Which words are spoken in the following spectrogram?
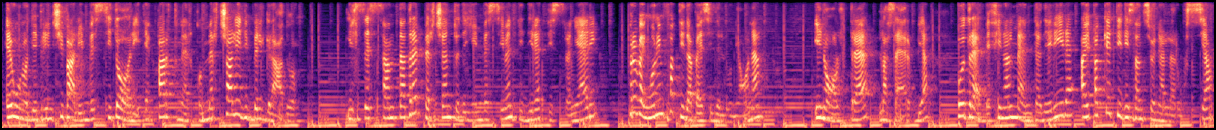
è uno dei principali investitori e partner commerciali di Belgrado. Il 63% degli investimenti diretti stranieri provengono infatti da paesi dell'Unione. Inoltre, la Serbia potrebbe finalmente aderire ai pacchetti di sanzioni alla Russia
